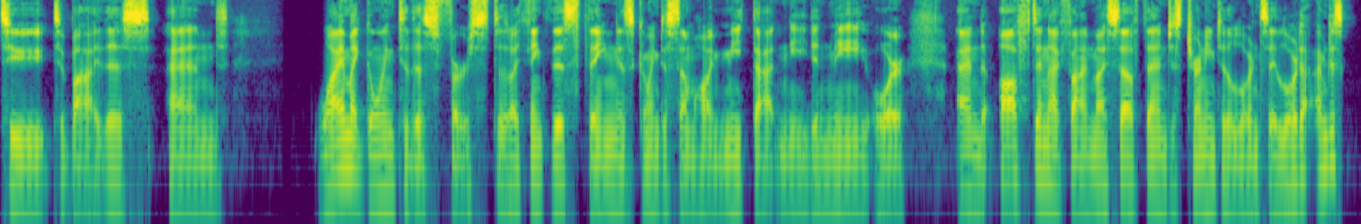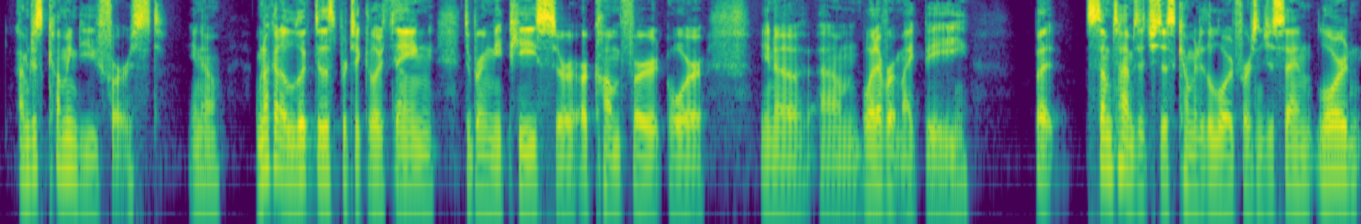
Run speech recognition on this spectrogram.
to, to buy this? And why am I going to this first? Did I think this thing is going to somehow meet that need in me? Or, and often I find myself then just turning to the Lord and say, Lord, I'm just, I'm just coming to you first, you know? I'm not going to look to this particular thing yeah. to bring me peace or, or comfort or, you know, um, whatever it might be. But sometimes it's just coming to the Lord first and just saying, Lord,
